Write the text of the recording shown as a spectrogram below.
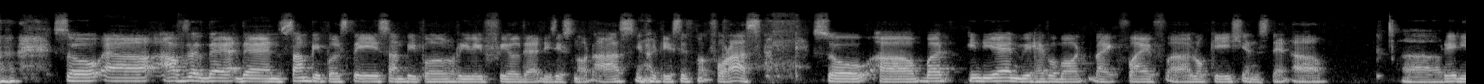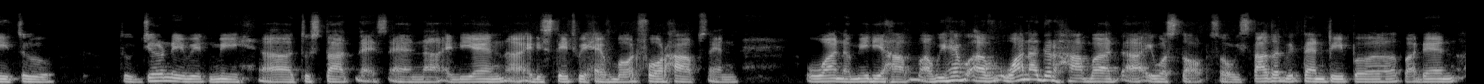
so uh, after that, then some people stay, some people really feel that this is not us, you know, this is not for us. So, uh, but in the end, we have about like five uh, locations that are uh, ready to to journey with me uh, to start this. And uh, at the end, uh, at this stage, we have about four hubs and one a media hub. Uh, we have uh, one other hub, but it was stopped. So we started with 10 people, but then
